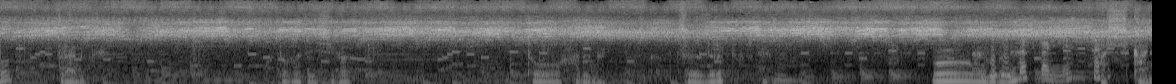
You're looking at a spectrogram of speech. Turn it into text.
を貫く。言葉で石が遠春なり通ずるってことねうん。んなるほどね。確かにね。確かに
